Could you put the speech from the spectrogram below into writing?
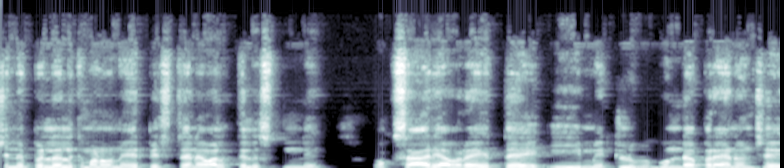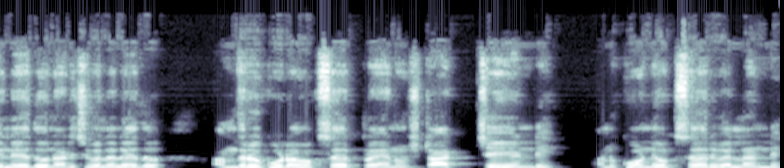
చిన్నపిల్లలకి మనం నేర్పిస్తేనే వాళ్ళకి తెలుస్తుంది. ఒకసారి ఎవరైతే ఈ మెట్లు గుండా ప్రయాణం చేయలేదో నడిచి వెళ్ళలేదో అందరూ కూడా ఒకసారి ప్రయాణం స్టార్ట్ చేయండి. అనుకోండి ఒకసారి వెళ్ళండి.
